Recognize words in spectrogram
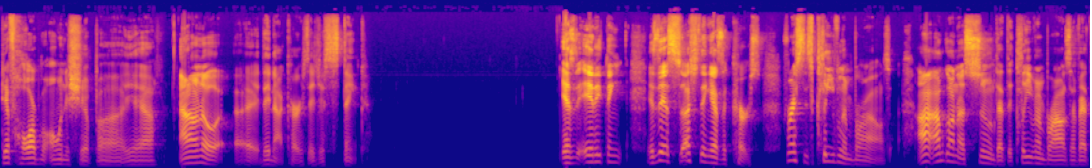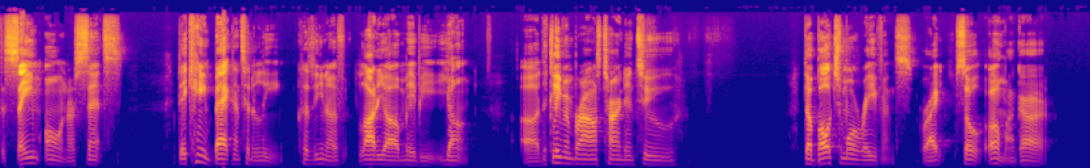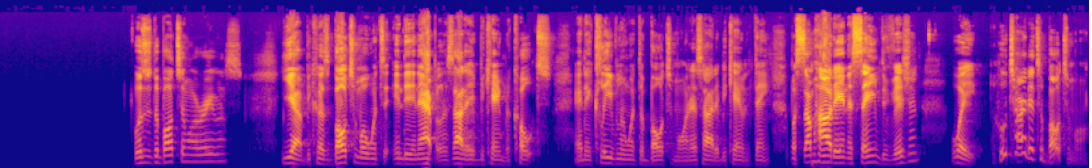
They have horrible ownership. Uh, yeah, I don't know. Uh, they're not cursed. They just stink. Is there anything? Is there such thing as a curse? For instance, Cleveland Browns. I, am going to assume that the Cleveland Browns have had the same owner since they came back into the league. Because you know, a lot of y'all may be young. Uh, the Cleveland Browns turned into the Baltimore Ravens, right? So, oh my God, was it the Baltimore Ravens? Yeah, because Baltimore went to Indianapolis. How they became the Colts, and then Cleveland went to Baltimore, and that's how they became the thing. But somehow they're in the same division. Wait, who turned into Baltimore?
